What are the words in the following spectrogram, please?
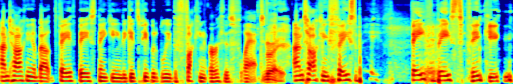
I'm talking about faith based thinking that gets people to believe the fucking earth is flat. Right. I'm talking faith-based, faith based thinking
